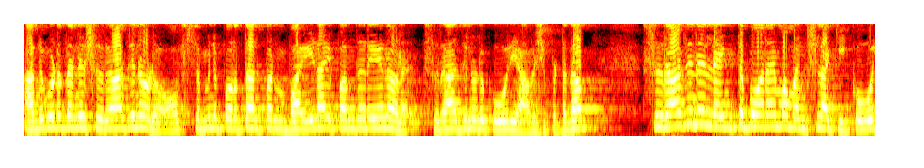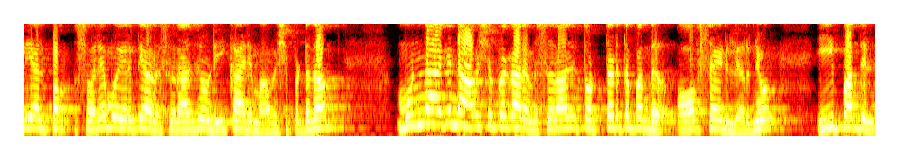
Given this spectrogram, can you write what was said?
അതുകൊണ്ട് തന്നെ സിറാജിനോട് ഓഫ് സ്പിന്നിന് പുറത്തൽപ്പം വൈഡായി പന്തെറിയാനാണ് സിറാജിനോട് കോഹ്ലി ആവശ്യപ്പെട്ടത്. സിറാജിന്റെ ലെങ്ത് പോരായ്മ മനസ്സിലാക്കി കോഹ്ലി അല്പം സ്വരമുയർത്തിയാണ് സിറാജിനോട് ഈ കാര്യം ആവശ്യപ്പെട്ടത്. മുൻ നായകന്റെ ആവശ്യപ്രകാരം സിറാജ് തൊട്ടടുത്ത പന്ത് ഓഫ് സൈഡിൽ എറിഞ്ഞു. ഈ പന്തിൽ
